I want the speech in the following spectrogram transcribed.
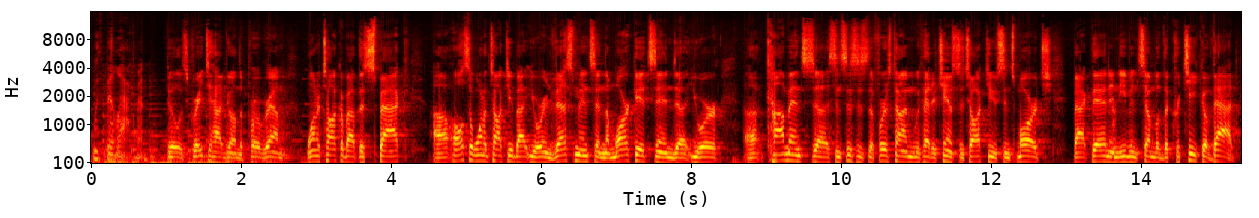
with Bill Ackman. Bill, it's great to have you on the program. Want to talk about this SPAC. Uh, also, want to talk to you about your investments and the markets and uh, your uh, comments uh, since this is the first time we've had a chance to talk to you since March back then, and even some of the critique of that.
